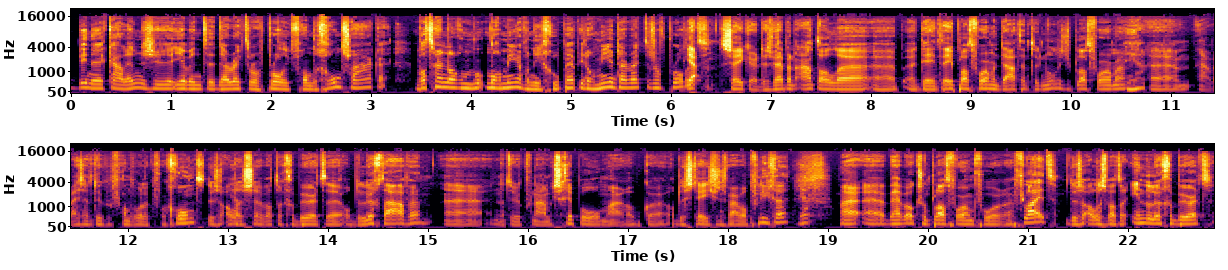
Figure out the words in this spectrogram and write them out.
binnen KLM, dus jij bent Director of Product van de grondzaken. Wat zijn er nog, nog meer van die groepen? Heb je nog meer Directors of Product? Ja, zeker. Dus we hebben een aantal DNT-platformen, Data and Technology platformen. Ja. Um, nou, wij zijn natuurlijk verantwoordelijk voor grond. Dus alles ja. wat er gebeurt op de luchthaven. natuurlijk voornamelijk Schiphol, maar ook op de station waar we op vliegen. Ja. Maar uh, we hebben ook zo'n platform voor uh, flight. Dus alles wat er in de lucht gebeurt,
